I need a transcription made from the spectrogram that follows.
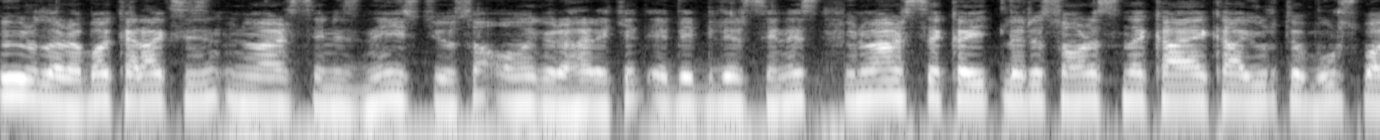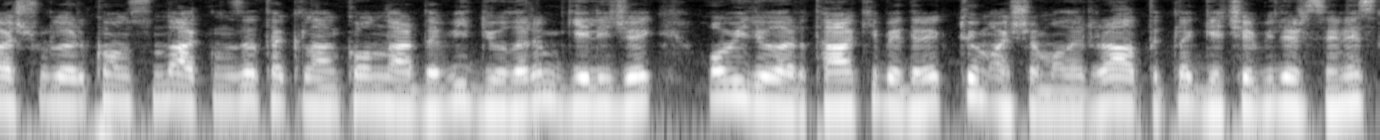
Duyurulara bakarak sizin üniversiteniz ne istiyorsa ona göre hareket edebilirsiniz. Üniversite kayıtları sonrasında KYK yurt ve burs başvuruları konusunda aklınıza takılan konularda videolarım gelecek. O videoları takip ederek tüm aşamaları rahatlıkla geçebilirsiniz.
